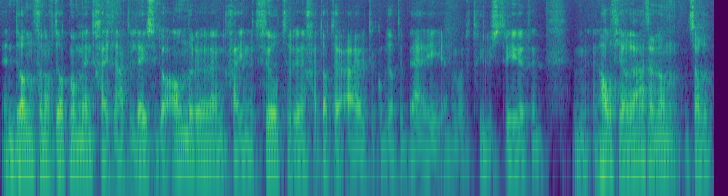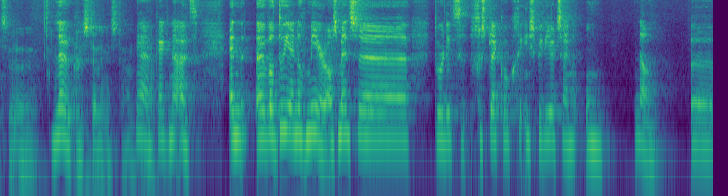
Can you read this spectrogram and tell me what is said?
En dan vanaf dat moment ga je het laten lezen door anderen. En ga je het filteren. Gaat dat eruit. Dan komt dat erbij. En dan wordt het geïllustreerd. En een half jaar later dan zal het uh, Leuk. in de stellingen staan. Ja, kijk naar uit. En uh, wat doe jij nog meer? Als mensen door dit gesprek ook geïnspireerd zijn om... Nou, uh,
